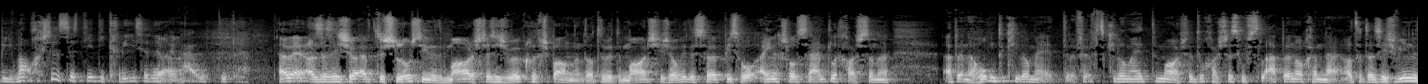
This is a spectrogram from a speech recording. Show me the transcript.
wie machst du das, dass die die Krisen ja. bewältigen? Eben, also es ist schon, das ist lustig, der Marsch, das ist wirklich spannend, oder? Weil der Marsch ist auch wieder so etwas, wo eigentlich schlussendlich kannst du so eine, eben einen 100 Kilometer, 50 Kilometer Marsch, du kannst das aufs Leben nachher nehmen, oder? Das ist wie ein,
